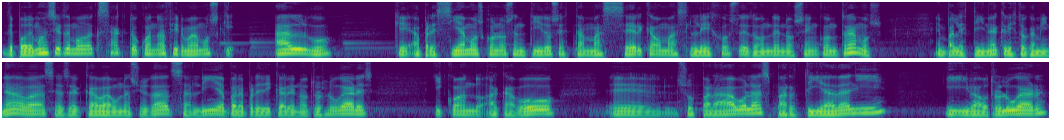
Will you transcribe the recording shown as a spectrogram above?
de podemos decir de modo exacto cuando afirmamos que algo que apreciamos con los sentidos está más cerca o más lejos de donde nos encontramos. En Palestina Cristo caminaba, se acercaba a una ciudad, salía para predicar en otros lugares y cuando acabó eh, sus parábolas partía de allí y iba a otro lugar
